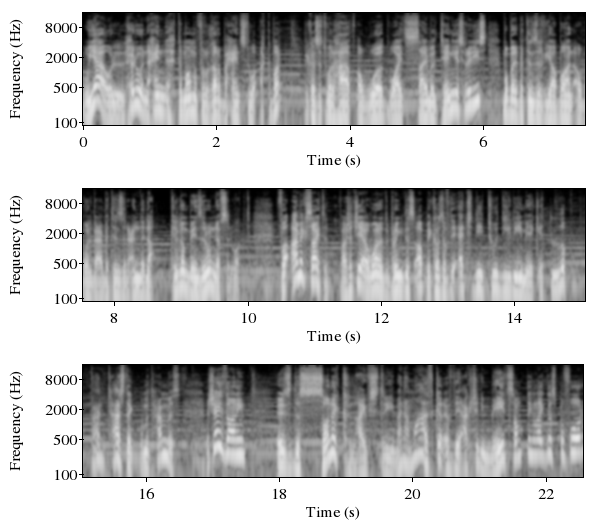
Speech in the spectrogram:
ويا والحلو ان الحين اهتمامهم في الغرب الحين استوى اكبر because it will have a worldwide simultaneous release مو بتنزل في اليابان اول بعد بتنزل عندنا لا كلهم بينزلون نفس الوقت ف I'm excited فعشان كذي I wanted to bring this up because of the HD 2D remake it looked fantastic ومتحمس الشيء الثاني is the Sonic live stream انا ما اذكر if they actually made something like this before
